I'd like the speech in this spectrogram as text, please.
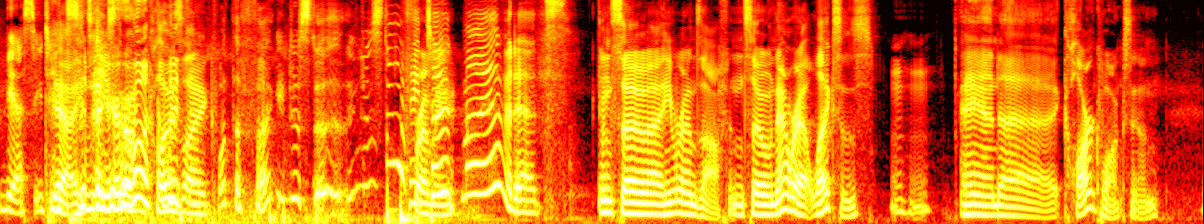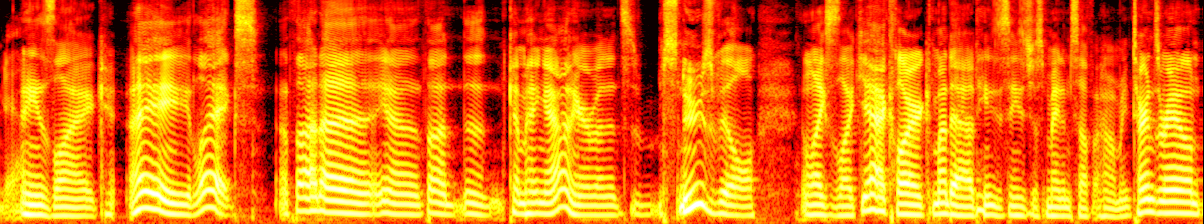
Yes, he takes Yeah, he the takes the rock Chloe's like, what the fuck? He just uh, he just stole he from me. He took my evidence. And so uh, he runs off. And so now we're at Lex's, Mm-hmm. and uh, Clark walks in. Yeah. And he's like, "Hey, Lex, I thought, uh, you know, I thought to come hang out here, but it's Snoozeville." And Lex is like, "Yeah, Clark, my dad, he's he's just made himself at home." And he turns around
